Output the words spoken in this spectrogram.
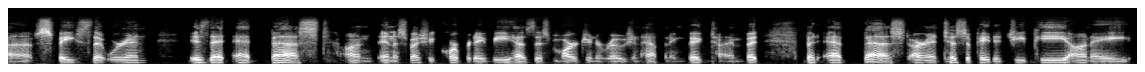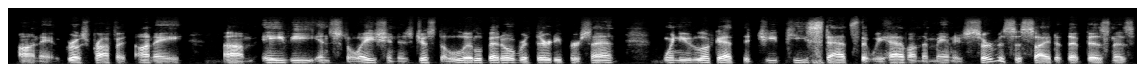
av uh, space that we're in is that at best on and especially corporate av has this margin erosion happening big time but but at best our anticipated gp on a on a gross profit on a um, AV installation is just a little bit over 30%. When you look at the GP stats that we have on the managed services side of that business,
